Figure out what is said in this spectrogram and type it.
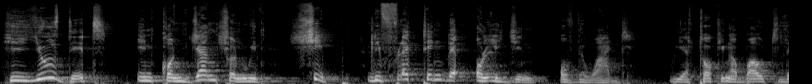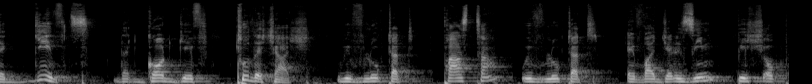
he used it in conjunction with sheep, reflecting the origin of the word. We are talking about the gifts that God gave to the church. We've looked at pastor, we've looked at evangelism, bishop,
